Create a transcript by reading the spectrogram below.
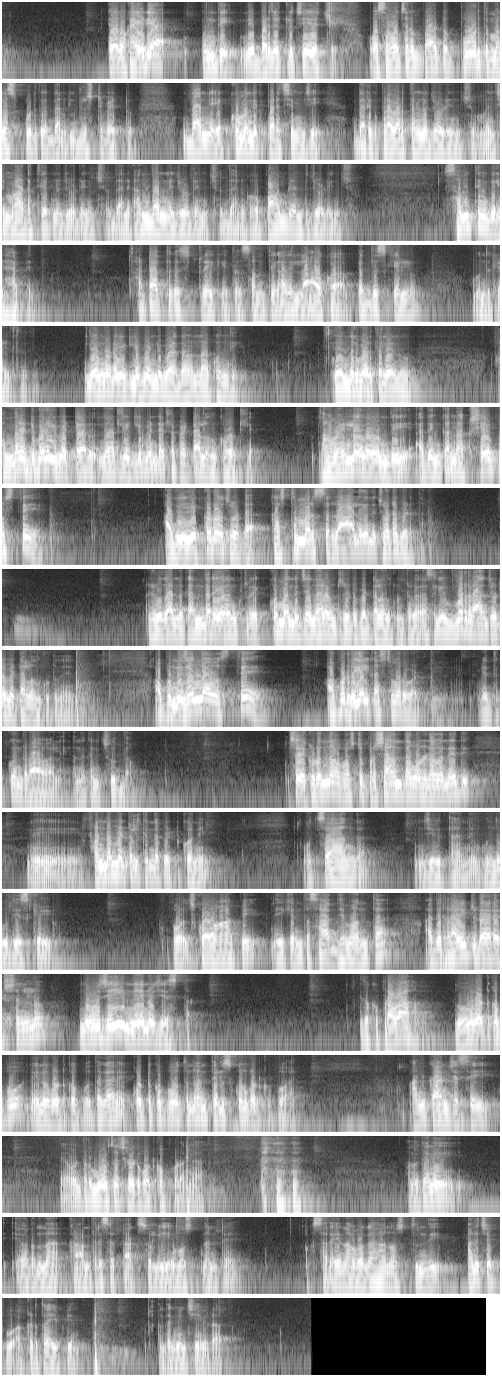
ఏదైనా ఒక ఐడియా ఉంది నీ బడ్జెట్లో చేయొచ్చు. ఓ సంవత్సరం పాటు పూర్తి మనస్ఫూర్తిగా దానికి దృష్టి పెట్టు. దాన్ని ఎక్కువ మందికి పరిచయం చేయి దానికి ప్రవర్తనను జోడించు. మంచి మాట తీరును జోడించు. దానికి అందాన్ని జోడించు. దానికి ఒక పాంప్లెంట్ జోడించు. సంథింగ్ విల్ హ్యాపెన్ హఠాత్తుగా స్ట్రైక్ అవుతుంది. సంథింగ్ అది లా ఒక పెద్ద స్కేల్లో ముందుకెళ్తుంది. నేను కూడా ఇడ్లీ పిండి పెడదామని నాకుంది. ఎందుకు పెడతలేను? అందరూ ఇడ్లిబెండలు పెట్టారు. నేను అట్లా ఇడ్లీ అట్లా పెట్టాలనుకోవట్లే. నా మైండ్లో ఏదో ఉంది. అది ఇంకా నాకు షేప్ వస్తే అది ఎక్కడో చోట కస్టమర్స్ రాలేని చోట పెడతా. అంటే ఉదాహరణకి అందరూ ఏమనుకుంటారు? ఎక్కువ మంది జనాలు ఉన్న చోట పెట్టాలనుకుంటారు కదా. అసలు ఎవరు రాని చోట పెట్టాలనుకుంటున్నాను నేను. అప్పుడు నిజంగా వస్తే అప్పుడు రియల్ కస్టమర్ వాడు. వెతుక్కొని రావాలి. అందుకని చూద్దాం. సో ఎక్కడున్నా ఫస్ట్ ప్రశాంతంగా ఉండడం అనేది నీ ఫండమెంటల్ కింద పెట్టుకొని ఉత్సాహంగా జీవితాన్ని ముందుకు తీసుకెళ్ళు. పోల్చుకోవడం ఆపి నీకు ఎంత సాధ్యమో అంత అది రైట్ డైరెక్షన్లో నువ్వు చెయ్యి నేను చేస్తా. ఇది ఒక ప్రవాహం. నువ్వు కొట్టుకపో నేను కొట్టుకపోతా. కానీ కొట్టుకుపోతున్నాను అని తెలుసుకొని కొట్టుకుపోవాలి. అన్కాన్షియస్ అయ్యి ఏమంటారు? మూర్తి వచ్చినట్టు కొట్టుకుపోవడం కాదు. అందుకని ఎవరన్నా కాంత్రిస టాక్స్ వల్ల ఏమొస్తుందంటే ఒక సరైన అవగాహన వస్తుంది అని చెప్పు. అక్కడితో అయిపోయింది. అంతకుమించి ఏమి రాదు.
